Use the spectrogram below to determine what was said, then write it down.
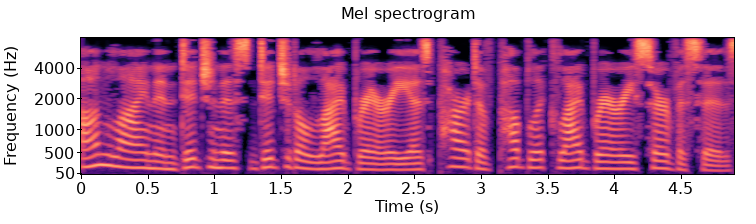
online indigenous digital library as part of public library services.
